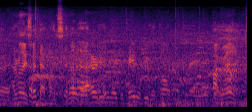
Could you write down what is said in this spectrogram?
Right. I don't really sweat that much. No, I heard even like the table people calling out today. oh, really?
